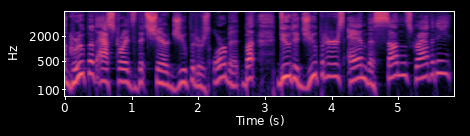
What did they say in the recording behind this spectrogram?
a group of asteroids that share Jupiter's orbit, but due to Jupiter's and the sun's gravity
